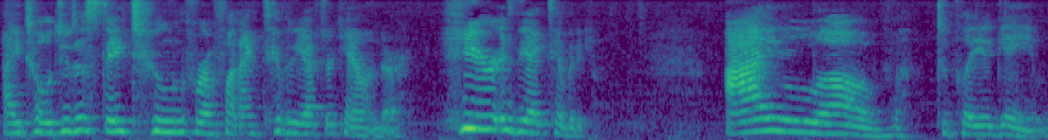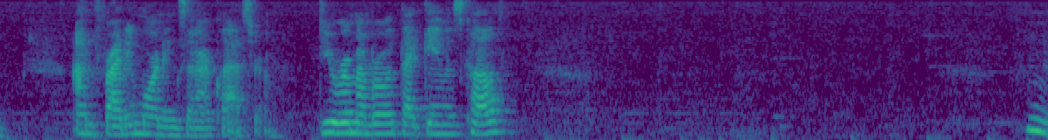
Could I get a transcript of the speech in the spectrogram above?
I told you to stay tuned for a fun activity after calendar. Here is the activity. I love to play a game on Friday mornings in our classroom. Do you remember what that game is called? Hmm.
